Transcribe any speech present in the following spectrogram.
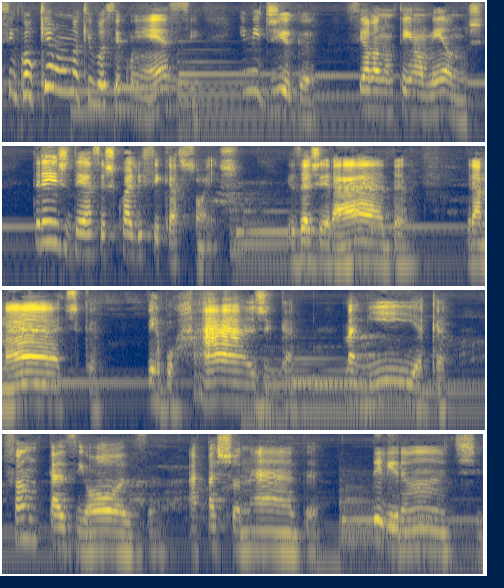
Pense em qualquer uma que você conhece e me diga se ela não tem ao menos três dessas qualificações: exagerada, dramática, verborrágica, maníaca, fantasiosa, apaixonada, delirante.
